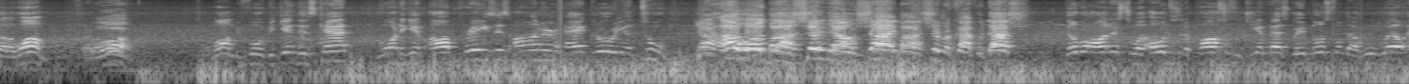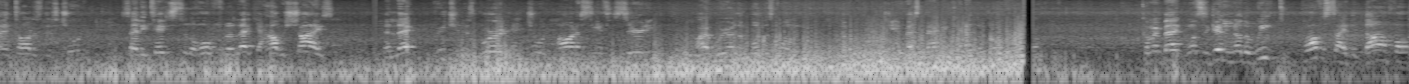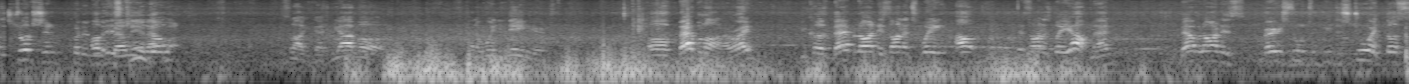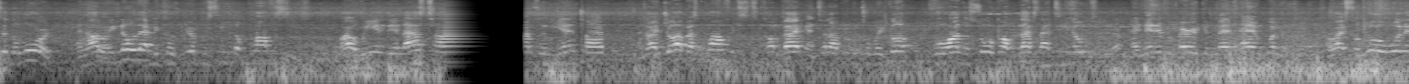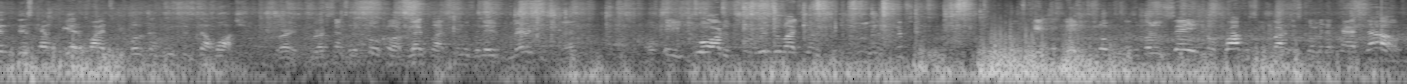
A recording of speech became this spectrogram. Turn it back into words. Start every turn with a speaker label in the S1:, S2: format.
S1: shalom.
S2: Shalom.
S1: Shalom. Before we begin this camp, we want to give all praises, honor, and glory unto
S2: Yahweh Ba'Shem Yahawashi Ba'Shem HaKakodash.
S1: Double honors to our elders and apostles of GMS, great millstone that rule well and taught us this truth. Salutations to the hopeful elect, Yahawashi's elect, preaching his word in truth, honesty, and sincerity. All right, we are the from the GMS Family Camp. Coming back once again another week to prophesy the downfall, destruction of this
S2: belly of that
S1: kingdom. It's like uh, guys, we have a kind of windy day here. Of Babylon, all right? Because Babylon is on its way out. It's on its way out, man. Babylon is very soon to be destroyed. Thus said the Lord. And how do we know that? Because we are perceiving the prophecies. All right, we in the last times, in the end time, and our job as prophets is to come back and tell our people to wake up, who are the so-called blacks, Latinos, and Native American men and women. All right, so Lord willing, this camp will be edifying to you brothers and sisters that watch.
S3: Right. Represent the so-called black Latinos and Native Americans, man. Okay, you are the true Israelites, you're the true Jews in the scriptures. Okay, and you know, as the brother was saying, you know, prophecies about this coming to pass now.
